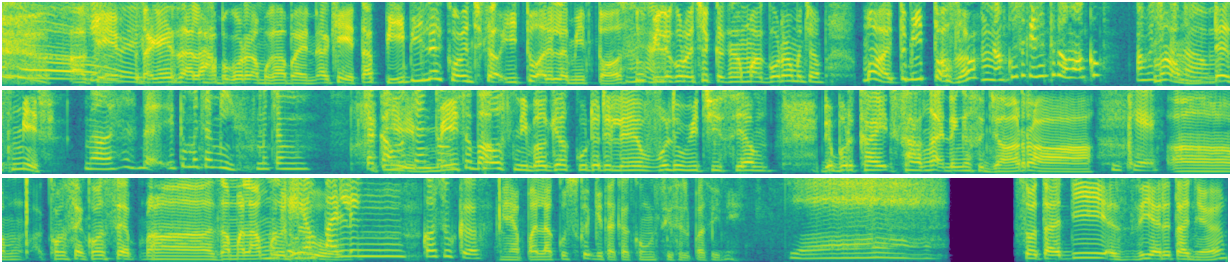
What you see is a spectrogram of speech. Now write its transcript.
Okay, tak kisahlah apa korang meraban. Okay, tapi bila korang cakap itu adalah mitos, so bila korang cakap dengan mak korang macam, Mak, itu mitos lah. hmm, Aku cakap macam tu kat mak aku Aku cakap lah Mom, that's myth. nah, that- Itu macam myth Macam Cakap Eh, macam tu sebab mitos ni bagi aku dia ada level tu which is yang dia berkait sangat dengan sejarah. Okay. Um, konsep-konsep uh, zaman lama Okay dulu. yang paling kau suka yang paling aku suka kita akan kongsi selepas ini. Yeah So tadi Z ada tanya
